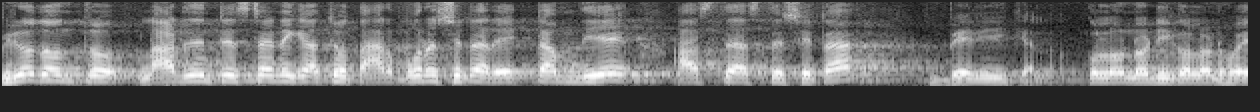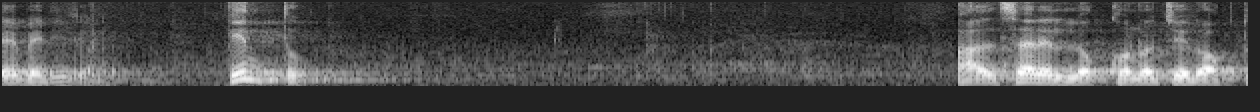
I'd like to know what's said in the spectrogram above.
বৃহদন্ত্র লার্জ ইন্টেস্টাইনে গেছো, তারপরে সেটা রেকটাম দিয়ে আস্তে আস্তে সেটা বেরিয়ে গেল, কোলন অডিকলন হয়ে বেরিয়ে গেল। কিন্তু আলসারের লক্ষণ হচ্ছে রক্ত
